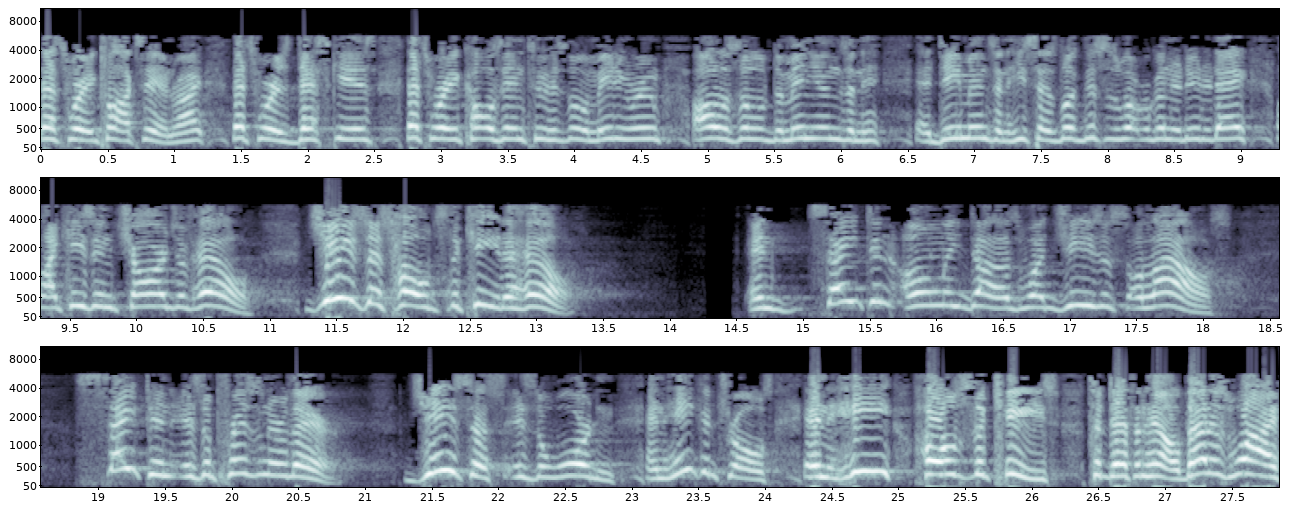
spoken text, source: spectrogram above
That's where he clocks in, right? That's where his desk is. That's where he calls into his little meeting room, all his little dominions and uh, demons, and he says, look, this is what we're going to do today, like he's in charge of hell. Jesus holds the key to hell. And Satan only does what Jesus allows. Satan is a prisoner there. Jesus is the warden and He controls and He holds the keys to death and hell. That is why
